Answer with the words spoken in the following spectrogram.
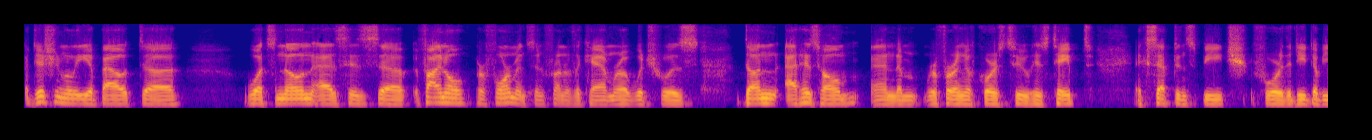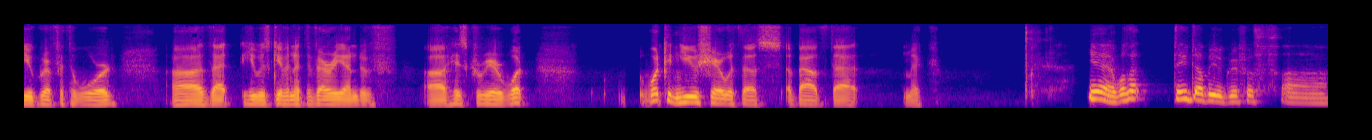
additionally about uh, what's known as his uh, final performance in front of the camera, which was done at his home, and I'm referring, of course, to his taped acceptance speech for the D.W. Griffith Award uh, that he was given at the very end of uh, his career. What what can you share with us about that, Mick? Yeah, well, that D.W. Griffith uh,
